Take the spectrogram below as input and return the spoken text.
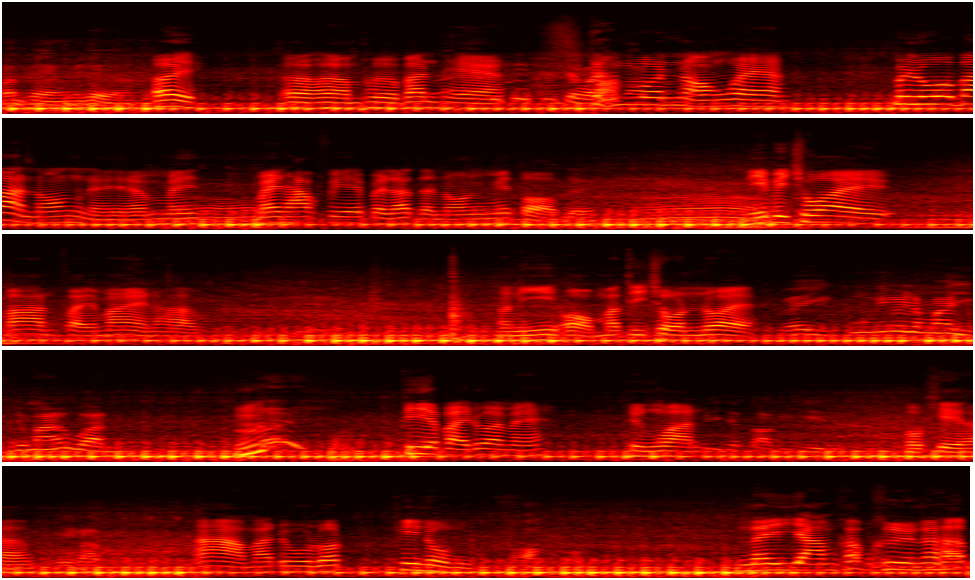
บ้านแพงไม่ใช่เหรอ เอ้ยเออเอออำเภอบ้านแพงจังหวัด ตำบลหนองแวง ไม่รู้ว่าบ้านน้องไหนอะไม่อ๋อ ไม่ทักเฟซไปแล้วแต่น้องยังไม่ตอบเลย อ๋อนี่ไปช่วยบ้านไฟไหม้นะครับ อันนี้ออกมาติชนด้วยไปอีกพรุ่งนี้ก็จะมาอีกจะมาทุกวัน หึพี่จะไปด้วยไหม ถึงวัน พี่จะตอบอีกทีโอเคครับ โอเคครับอ่า มาดูรถพี่หนุ่ม อ๋อในยามค่ำคืนนะครับ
